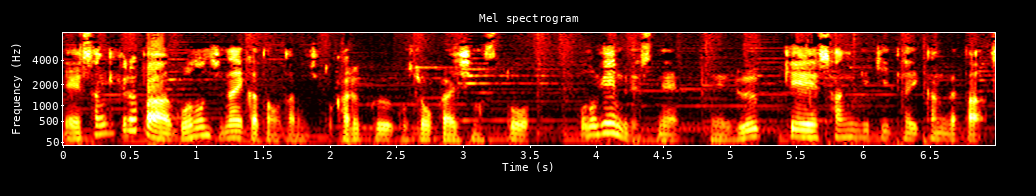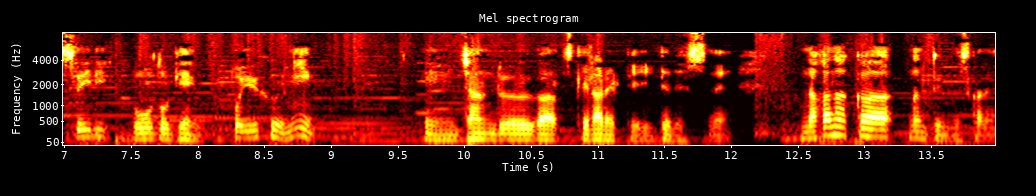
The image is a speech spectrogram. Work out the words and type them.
えー、惨劇ルーパーご存知ない方のためにちょっと軽くご紹介しますと、このゲームですね、えーループ系惨劇体感型推理ボードゲームという風に、えージャンルが付けられていてですね、なかなか、なんていうんですかね、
